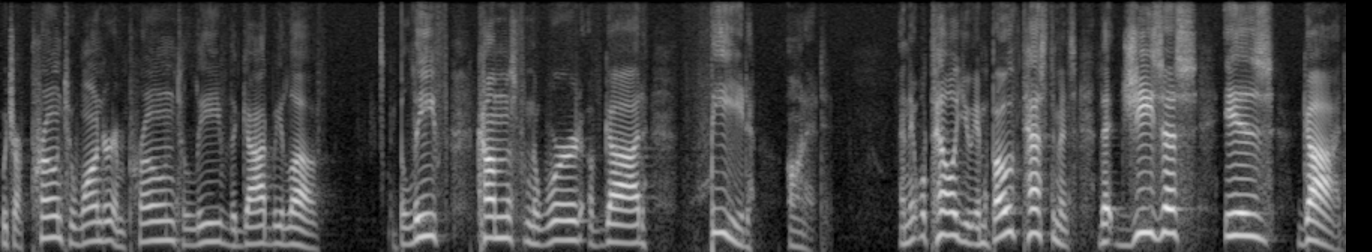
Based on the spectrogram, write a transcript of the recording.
which are prone to wander and prone to leave the God we love. Belief comes from the Word of God. Feed on it. And it will tell you in both Testaments that Jesus is God.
